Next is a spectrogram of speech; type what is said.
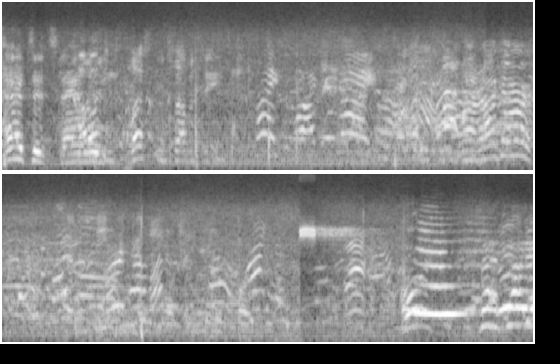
That's it, Stanley. Less than 17. Nice, Roger. Nice. Come on, Roger. Matt, got it.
